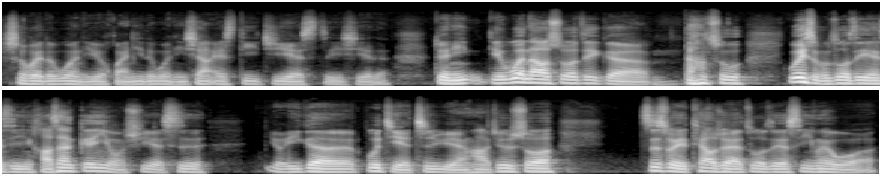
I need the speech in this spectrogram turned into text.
社会的问题、环境的问题，像 SDGs 这些的。对你，你问到说这个当初为什么做这件事情，好像跟永续也是有一个不解之缘哈，就是说。之所以跳出来做这个，是因为我，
